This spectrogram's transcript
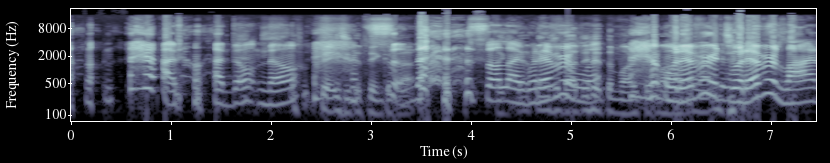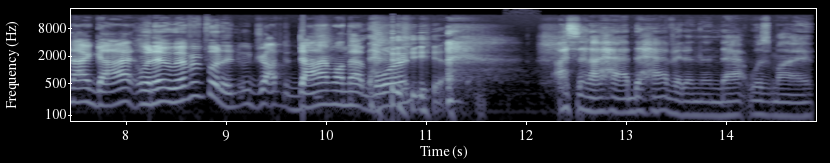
I don't, I don't, I don't know. Crazy to think so, about. so like thing's whatever, about to hit the market, Mom, whatever, whatever line I got, whatever, whoever put a, who dropped a dime on that board, yeah. I said I had to have it, and then that was my.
